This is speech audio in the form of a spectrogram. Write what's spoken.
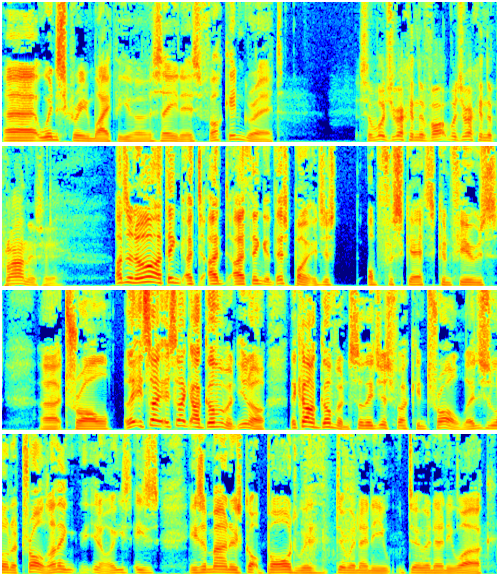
uh, windscreen wiper you've ever seen. It's fucking great. So what do you reckon the what do you reckon the plan is here? I don't know. I think I, I, I think at this point it just obfuscate, confuse, uh, troll. It's like it's like our government, you know. They can't govern, so they just fucking troll. They're just a lot of trolls. I think you know he's he's he's a man who's got bored with doing any doing any work.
